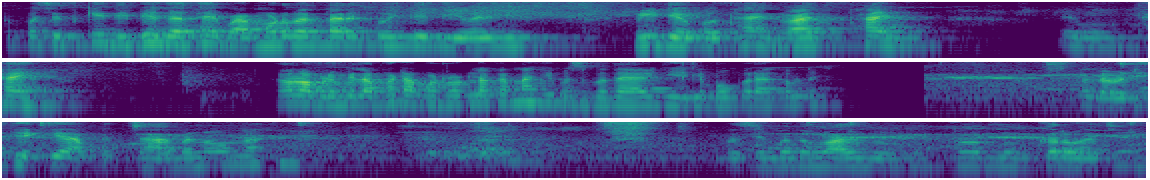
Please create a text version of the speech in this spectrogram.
તો પછી કીધી ભેગા થાય, પણ મળવાની તારીખ હોય તે દી વળી વીડિયો કોલ થાય ને વાત થાય, એવું થાય. ચાલો આપણે પેલા ફટાફટ રોટલા કરી નાખીએ, પછી બધા આવી જઈએ એટલે બપોરા લઈએ. એટલે વળી થઈ ગયા. આપણે ચા બનાવવા નાખીએ. પછી બધું માલનું ઢોરનું કરવા જાય.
